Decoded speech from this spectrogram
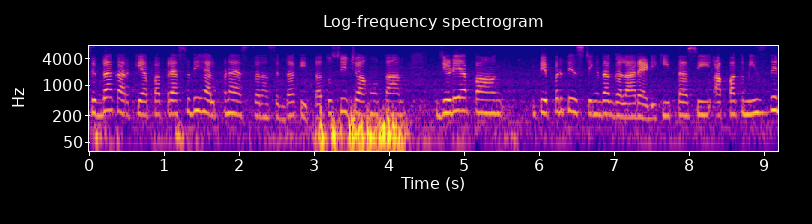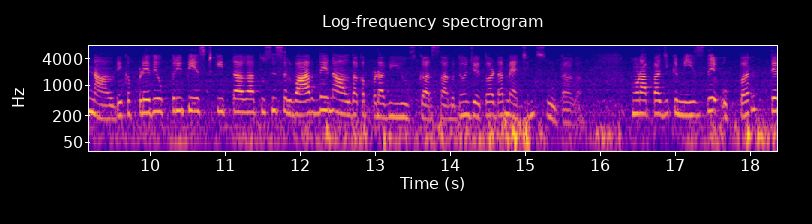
ਸਿੱਧਾ ਕਰਕੇ ਆਪਾਂ ਪ੍ਰੈਸ ਦੀ ਹੈਲਪ ਨਾਲ ਇਸ ਤਰ੍ਹਾਂ ਸਿੱਧਾ ਕੀਤਾ। ਤੁਸੀਂ ਚਾਹੋ ਤਾਂ ਜਿਹੜੇ ਆਪਾਂ ਪੇਪਰ ਪੇਸਟਿੰਗ ਦਾ ਗਲਾ ਰੈਡੀ ਕੀਤਾ ਸੀ, ਆਪਾਂ ਕਮੀਜ਼ ਦੇ ਨਾਲ ਦੇ ਕੱਪੜੇ ਦੇ ਉੱਪਰ ਹੀ ਪੇਸਟ ਕੀਤਾਗਾ। ਤੁਸੀਂ ਸਲਵਾਰ ਦੇ ਨਾਲ ਦਾ ਕੱਪੜਾ ਵੀ ਯੂਜ਼ ਕਰ ਸਕਦੇ ਹੋ, ਜੇ ਤੁਹਾਡਾ ਮੈਚਿੰਗ ਸੂਟ ਹੈਗਾ ਹੁਣ ਆਪਾਂ ਜੀ ਕਮੀਜ਼ ਦੇ ਉੱਪਰ ਤੇ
